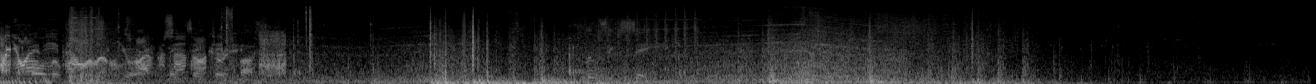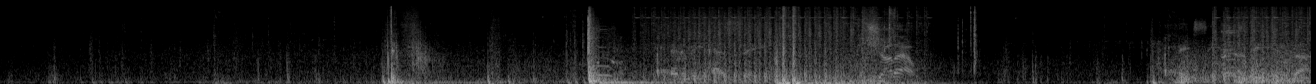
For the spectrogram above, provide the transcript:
UAV power locations levels 5% Maintain current RTB. posture. Losing C. Enemy has C. Shut out. Inbound.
